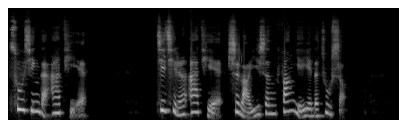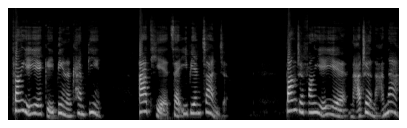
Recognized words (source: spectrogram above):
粗心的阿铁，机器人阿铁是老医生方爷爷的助手。方爷爷给病人看病，阿铁在一边站着，帮着方爷爷拿这拿那，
